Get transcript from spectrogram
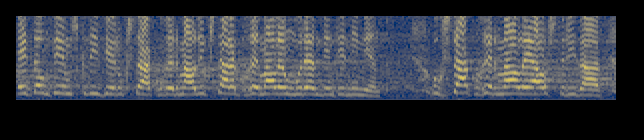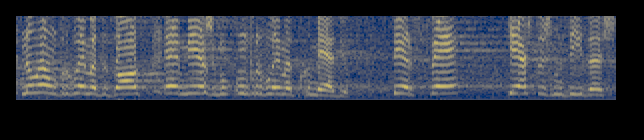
então temos que dizer o que está a correr mal, e o que está a correr mal é um memorando de entendimento. O que está a correr mal é a austeridade. Não é um problema de dose, é mesmo um problema de remédio. Ter fé que estas medidas,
